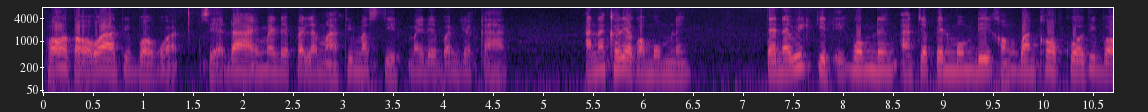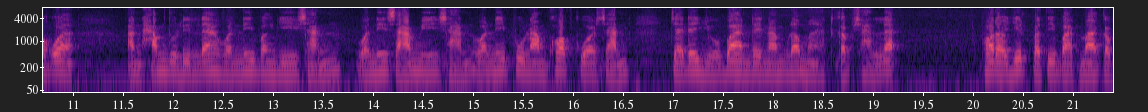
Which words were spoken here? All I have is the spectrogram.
เพราะต่อว่าที่บอกว่าเสียดายไม่ได้ไปละหมาดที่มัสยิดไม่ได้บรรยากาศ อันนั้นเขาเรียกว่ามุมหนึ่งแต่ในวิกฤตอีกมุมหนึ่งอาจจะเป็นมุมดีของบางครอบครัวที่บอกว่าอันทำดุลินแล้ววันนี้บางยีฉัน วันนี้สามีฉัน วันนี้ผู้นำครอบครัวฉัน จะได้อยู่บ้านได้นำละหมาดกับฉันและ พอเรายึดปฏิบัติมากับ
